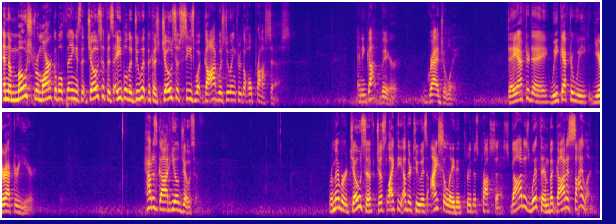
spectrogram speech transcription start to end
And the most remarkable thing is that Joseph is able to do it because Joseph sees what God was doing through the whole process. And he got there gradually, day after day, week after week, year after year. How does God heal Joseph? Remember, Joseph, just like the other two, is isolated through this process. God is with him, but God is silent.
